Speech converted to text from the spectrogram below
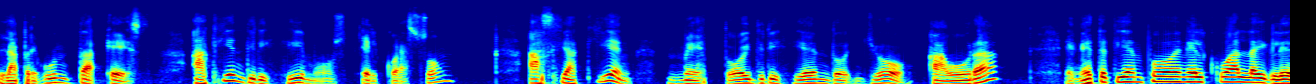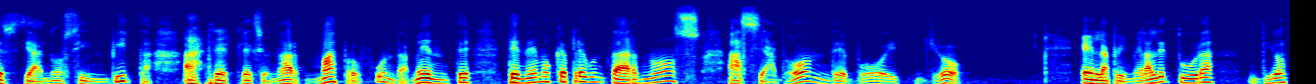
La pregunta es, ¿a quién dirigimos el corazón? ¿Hacia quién me estoy dirigiendo yo ahora? En este tiempo en el cual la iglesia nos invita a reflexionar más profundamente, tenemos que preguntarnos hacia dónde voy yo. En la primera lectura, Dios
